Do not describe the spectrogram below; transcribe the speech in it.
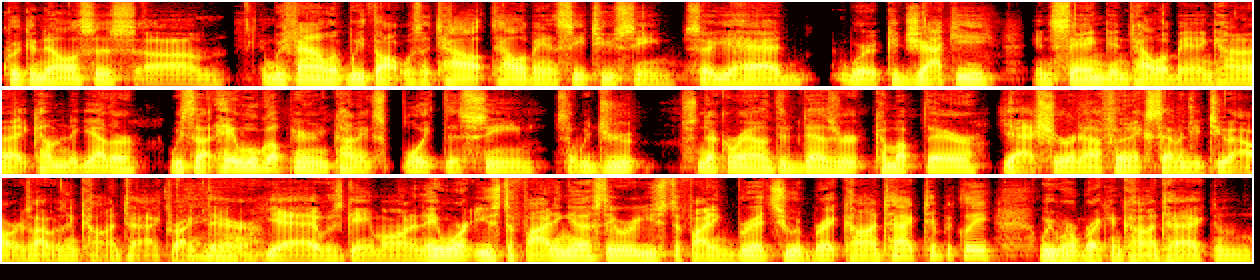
quick analysis. Um, and we found what we thought was a Tal- Taliban C2 seam. So you had where Kajaki and Sangin Taliban kind of that come together. We thought, hey, we'll go up here and kind of exploit this seam. So we drew, snuck around through the desert, come up there. Yeah, sure enough, for the next 72 hours, I was in contact right game there. On. Yeah, it was game on. And they weren't used to fighting us. They were used to fighting Brits who would break contact typically. We weren't breaking contact and,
